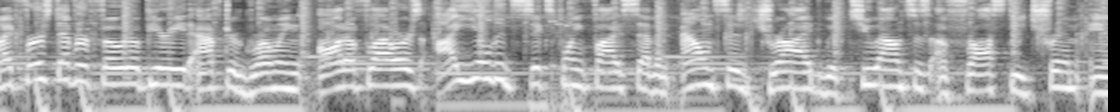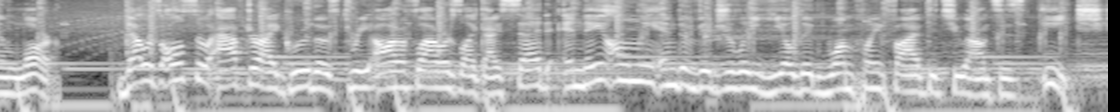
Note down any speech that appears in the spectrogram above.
My first ever photo period after growing autoflowers, I yielded 6.57 ounces dried with 2 ounces of frosty trim and larf. That was also after I grew those three autoflowers, like I said, and they only individually yielded 1.5 to 2 ounces each.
